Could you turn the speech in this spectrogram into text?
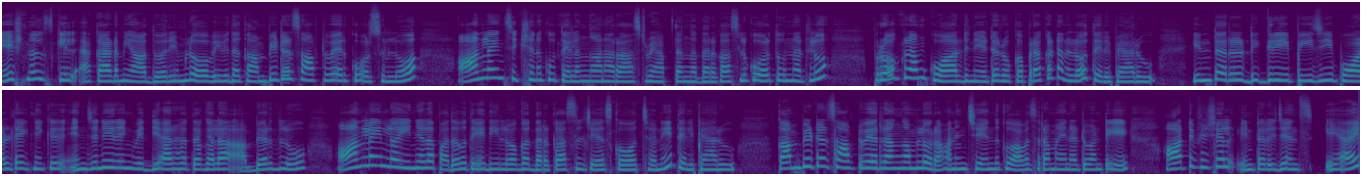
నేషనల్ స్కిల్ అకాడమీ ఆధ్వర్యంలో వివిధ కంప్యూటర్ సాఫ్ట్వేర్ కోర్సుల్లో ఆన్లైన్ శిక్షణకు తెలంగాణ రాష్ట్ర వ్యాప్తంగా దరఖాస్తులు కోరుతున్నట్లు ప్రోగ్రామ్ కోఆర్డినేటర్ ఒక ప్రకటనలో తెలిపారు. Inter degree PG polytechnic engineering విద్యార్హత గల అభ్యర్థులు ఆన్లైన్లో ఈ నెల పదవ తేదీలోగా దరఖాస్తులు చేసుకోవచ్చని తెలిపారు. కంప్యూటర్ సాఫ్ట్వేర్ రంగంలో రాణించేందుకు అవసరమైనటువంటి artificial intelligence AI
